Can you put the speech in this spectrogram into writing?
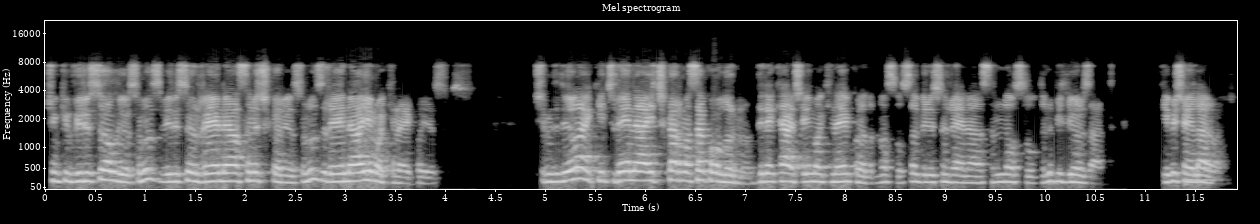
Çünkü virüsü alıyorsunuz, virüsün RNA'sını çıkarıyorsunuz, RNA'yı makineye koyuyorsunuz. Şimdi diyorlar ki hiç RNA'yı çıkarmasak olur mu? Direkt her şeyi makineye koyalım. Nasıl olsa virüsün RNA'sının nasıl olduğunu biliyoruz artık. Gibi şeyler var.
